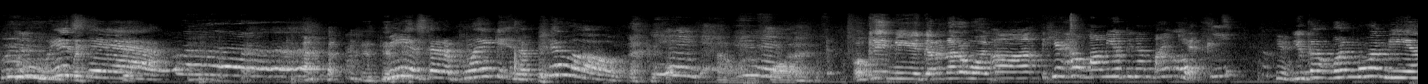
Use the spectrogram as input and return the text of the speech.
Who is that? Mia's got a blanket and a pillow. I don't fall. Okay, Mia, got another one. Uh, here, help mommy open up my gift. You got one more, Mia.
